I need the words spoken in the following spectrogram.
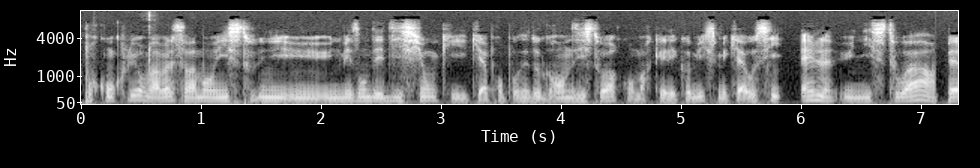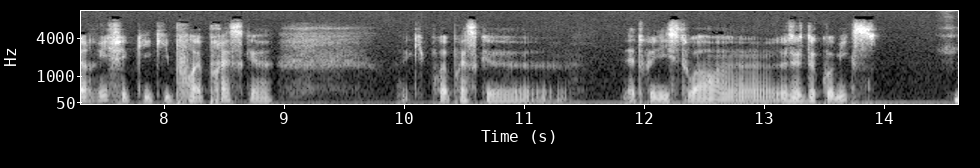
pour conclure, Marvel c'est vraiment une, maison d'édition qui, a proposé de grandes histoires, qui ont marqué les comics, mais qui a aussi elle une histoire hyper riche et qui, qui pourrait presque qui pourrait presque être une histoire euh, de comics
